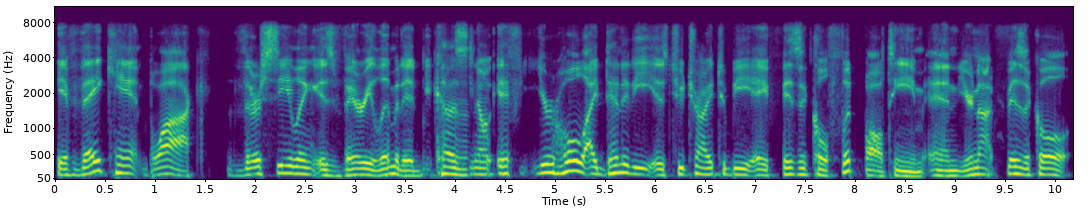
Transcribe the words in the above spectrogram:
if they can't block, their ceiling is very limited because you know if your whole identity is to try to be a physical football team and you're not physical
